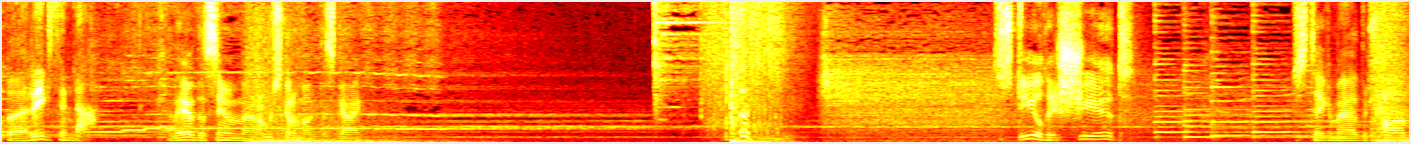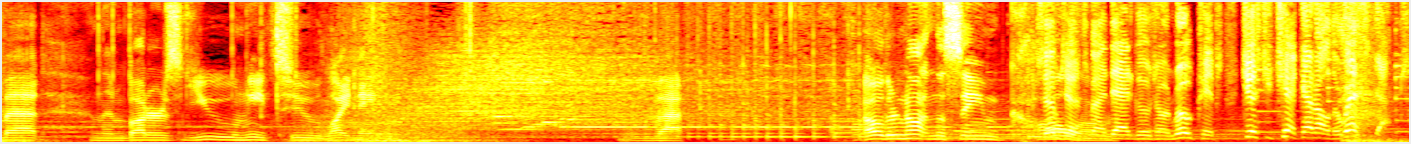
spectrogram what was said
Okay, they have the same amount. I'm just gonna mug this guy. Steal his shit. Just take him out of the combat. And then Butters, you need to lightning that. Oh, they're not in the same column. Sometimes my dad goes on road trips just to check out all the rest stops.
